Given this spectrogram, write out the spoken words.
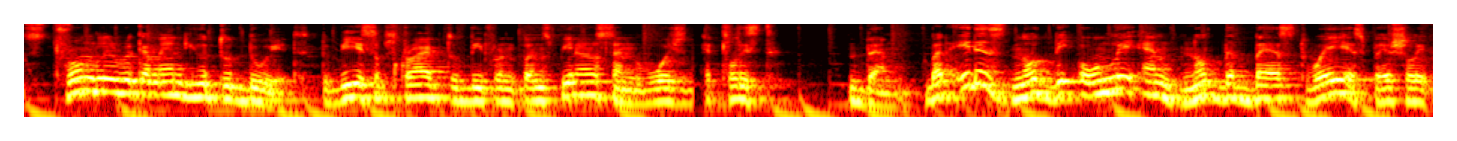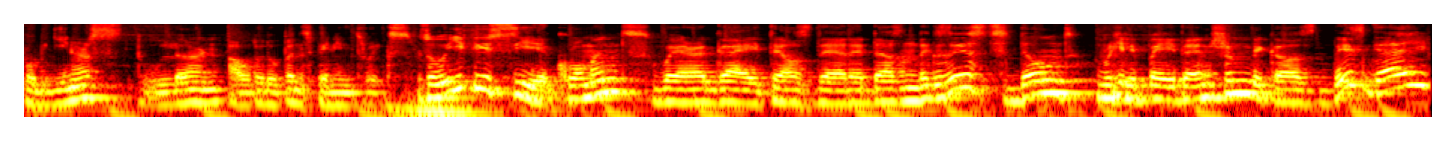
strongly recommend you to do it, to be subscribed to different pen spinners and watch at least them. But it is not the only and not the best way, especially for beginners, to learn how to do pen spinning tricks. So if you see a comment where a guy tells that it doesn't exist, don't really pay attention, because this guy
